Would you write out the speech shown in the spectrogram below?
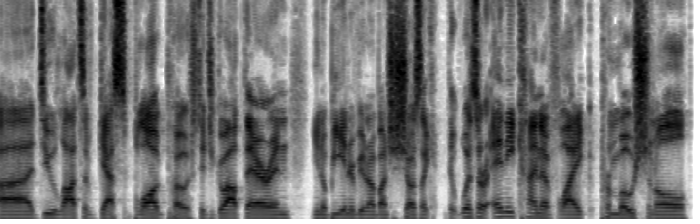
uh, do lots of guest blog posts? Did you go out there and you know be interviewed on a bunch of shows? Like, was there any kind of like promotional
